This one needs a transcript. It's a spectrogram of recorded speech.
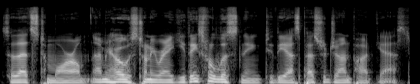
So that's tomorrow. I'm your host, Tony Reinke. Thanks for listening to the Ask Pastor John podcast.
